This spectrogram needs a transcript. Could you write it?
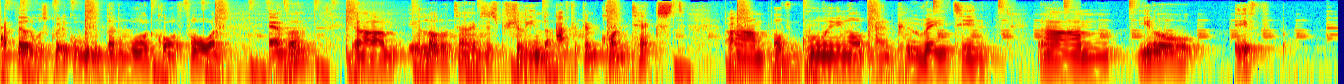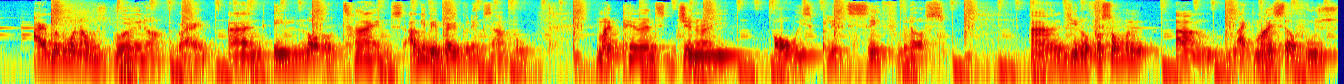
I felt it was critical we looked at the word called forward ever. Um, a lot of times, especially in the African context um, of growing up and parenting, um, you know, if I remember when I was growing up, right, and a lot of times, I'll give you a very good example. My parents generally always played safe with us. And, you know, for someone um, like myself who's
